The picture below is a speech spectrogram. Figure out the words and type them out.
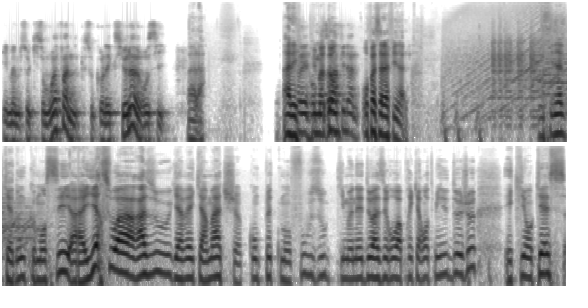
et même ceux qui sont moins fans, ceux collectionneurs aussi. Voilà. Allez, on, passe à la finale. on passe à la finale. Une finale qui a donc commencé euh, hier soir à Zoug avec un match complètement fou. Zoug qui menait 2 à 0 après 40 minutes de jeu et qui encaisse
